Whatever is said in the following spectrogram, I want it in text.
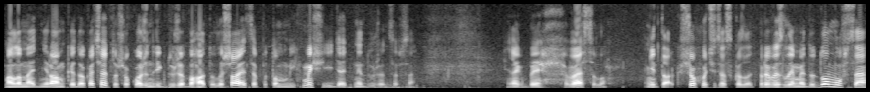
маломедні рамки докачати, тому що кожен рік дуже багато лишається, потім їх миші їдять, не дуже це все якби весело. І так, що хочеться сказати. Привезли ми додому все,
